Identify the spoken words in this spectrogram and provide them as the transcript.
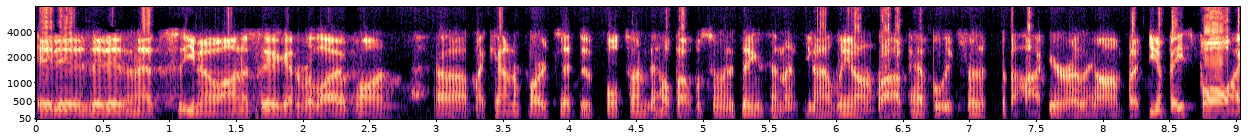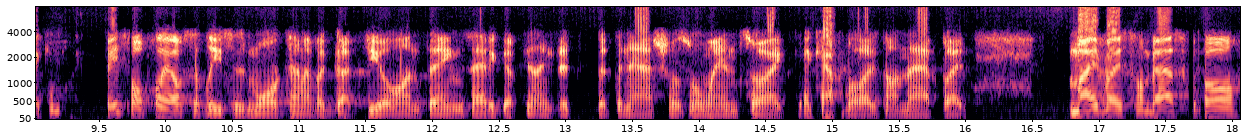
It is, it is, and that's you know honestly, I got to rely upon uh, my counterparts at the full time to help out with some of the things, and you know I lean on Rob heavily for, for the hockey early on. But you know, baseball, I can baseball playoffs at least is more kind of a gut feel on things. I had a gut feeling that that the Nationals will win, so I, I capitalized on that. But my advice on basketball,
